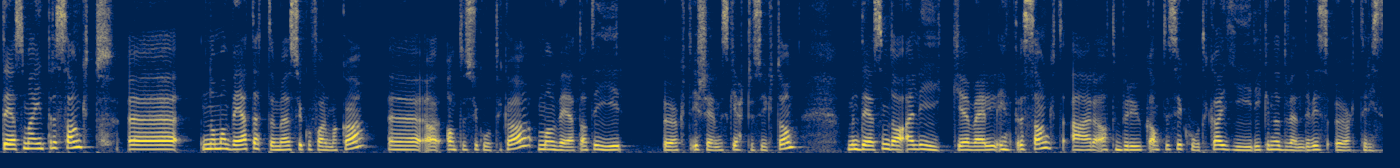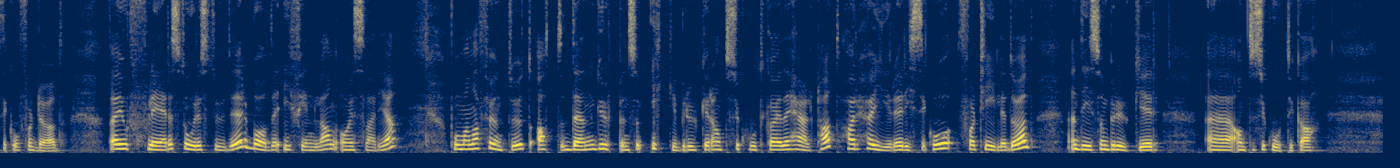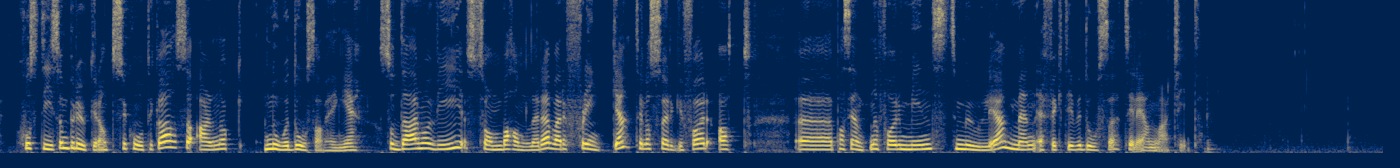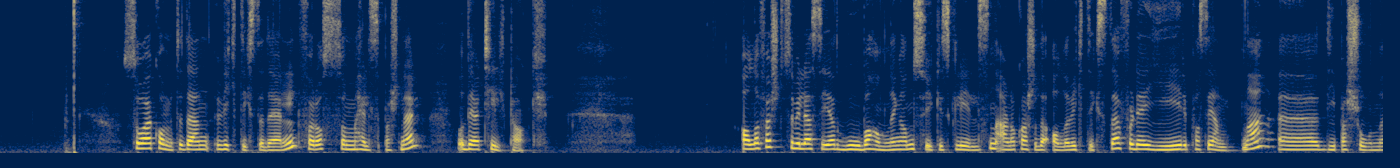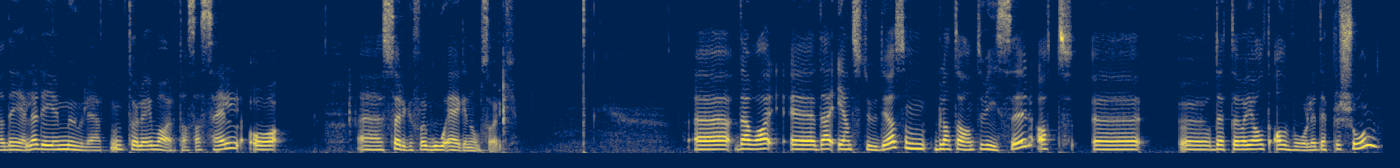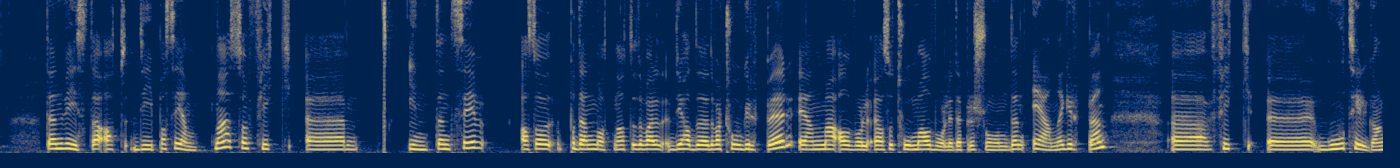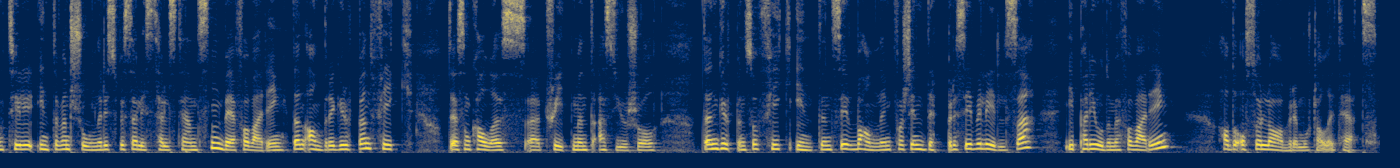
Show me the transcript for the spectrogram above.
Det som er interessant eh, når man vet dette med psykofarmaka, eh, antipsykotika, man vet at det gir økt iskjemisk hjertesykdom. Men det som da er likevel interessant, er at bruk av antipsykotika gir ikke nødvendigvis økt risiko for død. Det er gjort flere store studier både i Finland og i Sverige hvor man har funnet ut at den gruppen som ikke bruker antipsykotika i det hele tatt, har høyere risiko for tidlig død enn de som bruker eh, antipsykotika. Hos de som bruker antipsykotika, så er det nok noe doseavhengig. Så der må vi som behandlere være flinke til å sørge for at pasientene får minst mulige, men effektive dose til enhver tid. Så er jeg kommet til den viktigste delen for oss som helsepersonell, og det er tiltak. Aller først vil jeg si at God behandling av den psykiske lidelsen er nok kanskje det aller viktigste. For det gir pasientene, eh, de personene det gjelder, det gir muligheten til å ivareta seg selv og eh, sørge for god egenomsorg. Eh, det, var, eh, det, er en studie som bl.a. viser at uh, Dette gjaldt alvorlig depresjon. Den viste at de pasientene som fikk uh, intensiv altså på den måten at det var, de hadde, det var to grupper, med alvorlig, altså to med alvorlig depresjon. Den ene gruppen uh, fikk god tilgang til intervensjoner i spesialisthelsetjenesten ved forverring. Den andre gruppen fikk det som kalles treatment as usual. Den gruppen som fikk intensiv behandling for sin depressive lidelse i perioder med forverring, hadde også lavere mortalitet.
